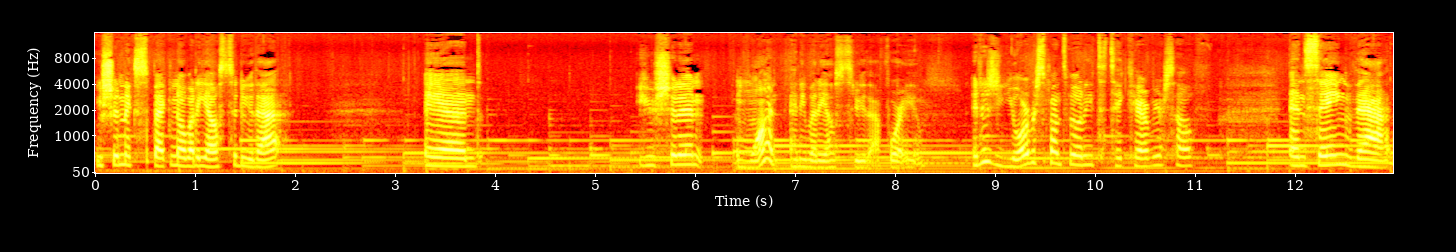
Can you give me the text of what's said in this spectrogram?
You shouldn't expect nobody else to do that. And you shouldn't want anybody else to do that for you. It is your responsibility to take care of yourself. And saying that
